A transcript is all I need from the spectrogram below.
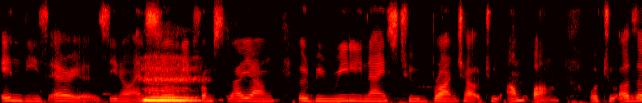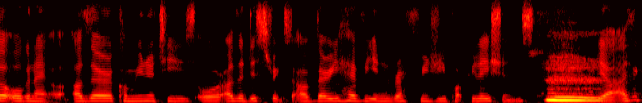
in these areas, you know, and slowly Mm. from Selayang, it would be really nice to branch out to Ampang or to other organi- other communities or other districts that are very heavy in refugee populations. Mm. Yeah, I think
